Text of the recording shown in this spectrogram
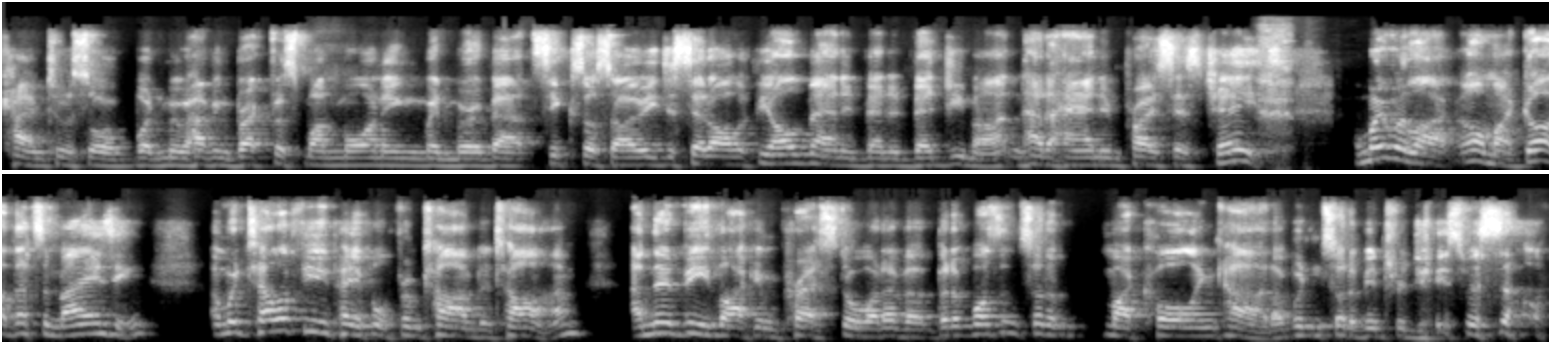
came to us or when we were having breakfast one morning when we were about six or so, he just said, Oh, look, the old man invented Vegemite and had a hand in processed cheese. And we were like, oh my God, that's amazing. And we'd tell a few people from time to time, and they'd be like impressed or whatever. But it wasn't sort of my calling card. I wouldn't sort of introduce myself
